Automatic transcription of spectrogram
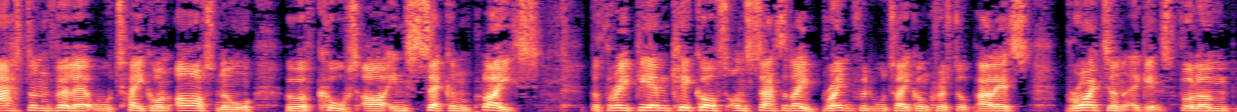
Aston Villa will take on Arsenal, who of course are in second place. The 3pm kickoffs on Saturday, Brentford will take on Crystal Palace, Brighton against Fulham,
